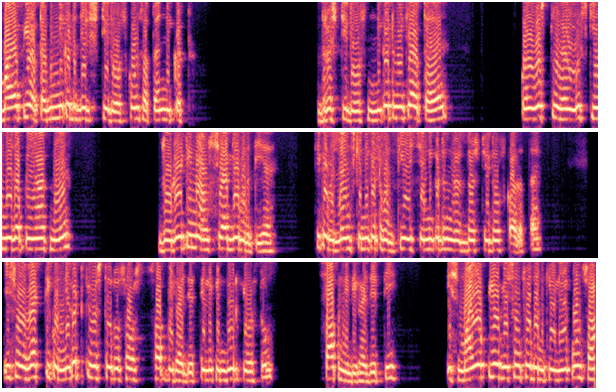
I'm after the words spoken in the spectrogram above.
मायोपिया होता है निकट दृष्टि दोष, कौन सा होता है? निकट दृष्टि दोष। निकट में क्या होता है? कोई वस्तु है, उसकी इमेज अपनी आँख में जो रेटिना उससे आगे बढ़ती है। ठीक है लेंस के निकट बनती है, इससे निकट दृष्टि दोष कहा जाता है। इसमें व्यक्ति को निकट की वस्तु तो साफ़ दिखाई देती, लेकिन दूर की वस्तु साफ़ नहीं दिखाई देती। इस मायोपियो के संशोधन के लिए कौन सा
